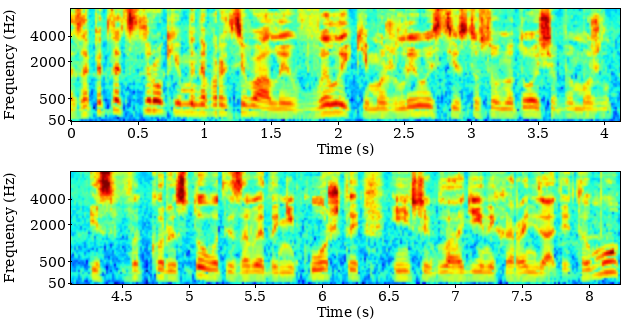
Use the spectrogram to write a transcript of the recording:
За 15 років ми напрацювали великі можливості стосовно того, щоб використовувати заведені кошти інших благодійних організацій. Тому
